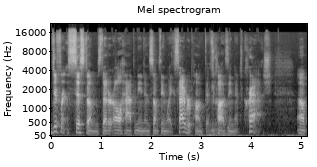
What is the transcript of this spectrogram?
different systems that are all happening in something like cyberpunk that's Mm-hmm. causing it to crash um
